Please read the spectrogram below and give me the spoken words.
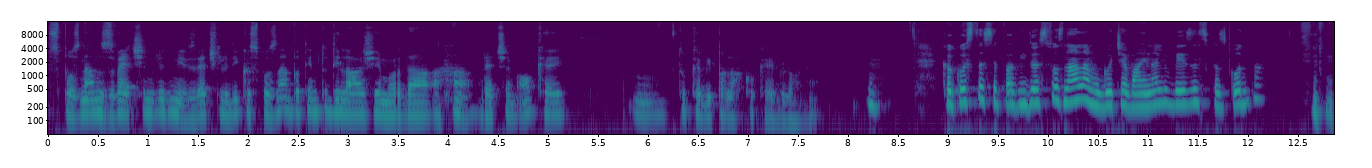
spoznam z večjimi ljudmi. Z več ljudi, ko spoznam, potem tudi lažje morda, aha, rečem, ok, mm, tukaj bi pa lahko kaj bilo. Ne? Kako ste se pa vidva spoznala, mogoče vajna ljubezenska zgodba?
